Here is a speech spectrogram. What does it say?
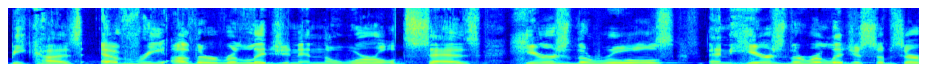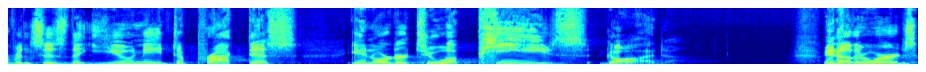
Because every other religion in the world says, here's the rules and here's the religious observances that you need to practice in order to appease God. In other words,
